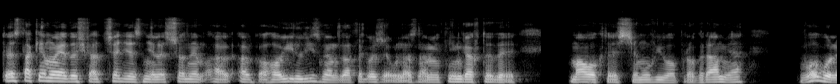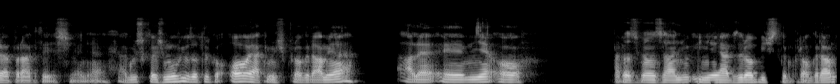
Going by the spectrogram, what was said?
To jest takie moje doświadczenie z nieleczonym al alkoholizmem, dlatego że u nas na meetingach wtedy mało kto jeszcze mówił o programie. W ogóle praktycznie, nie? Jak już ktoś mówił, to tylko o jakimś programie, ale y, nie o rozwiązaniu i nie jak zrobić ten program,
